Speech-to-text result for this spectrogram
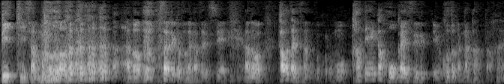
ビッキーさんも あの、干されることなかったですし、あの、川谷さんのところも、家庭が崩壊するっていうことがなかった。はい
